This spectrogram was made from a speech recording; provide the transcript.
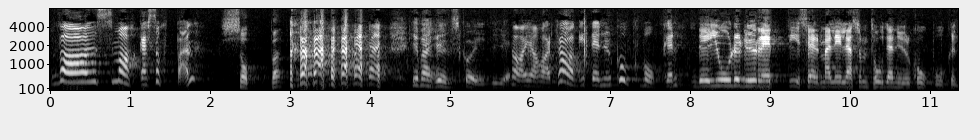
Vad smakar soppan? Soppa. det var helt skojigt igen. Ja, jag har tagit den ur kokboken. Det gjorde du rätt i, Selma lilla, som tog den ur kokboken.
